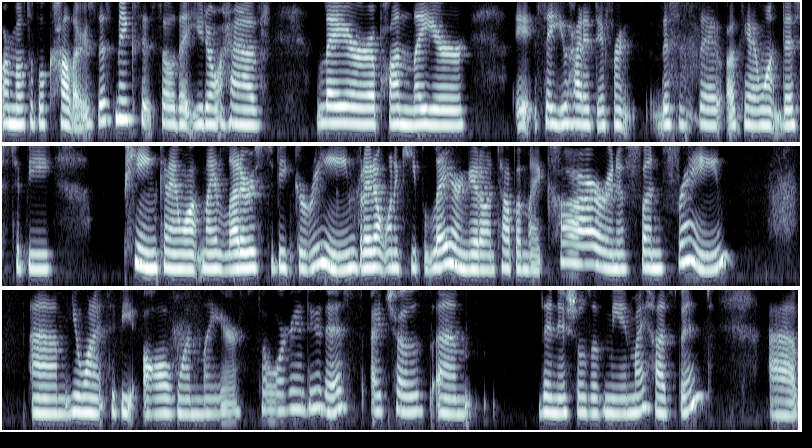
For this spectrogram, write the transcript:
or multiple colors. This makes it so that you don't have layer upon layer. It, say you had a different, this is say, okay, I want this to be pink and I want my letters to be green, but I don't want to keep layering it on top of my car or in a fun frame. Um, you want it to be all one layer. So we're going to do this. I chose um, the initials of me and my husband. Uh,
